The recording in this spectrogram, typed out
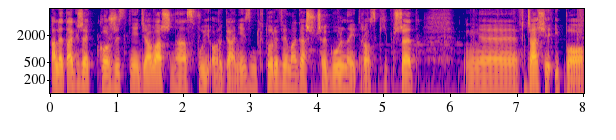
ale także korzystnie działasz na swój organizm, który wymaga szczególnej troski przed, w czasie i po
